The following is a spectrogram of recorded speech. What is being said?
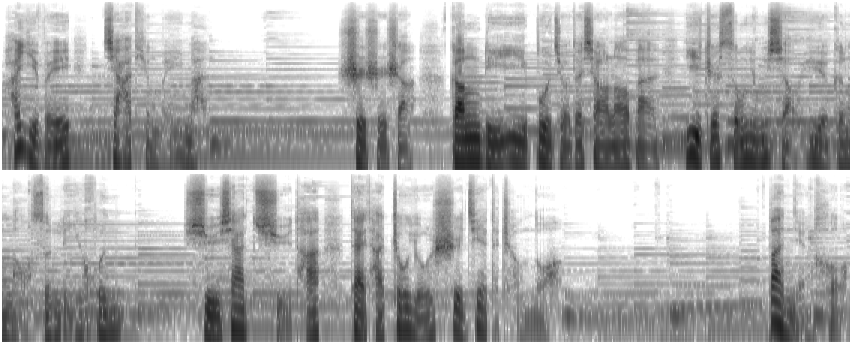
还以为家庭美满。事实上，刚离异不久的小老板一直怂恿小月跟老孙离婚，许下娶她、带她周游世界的承诺。半年后，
